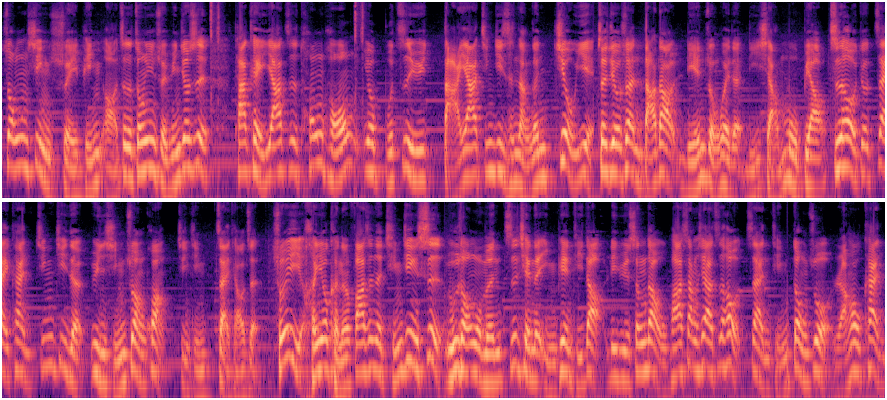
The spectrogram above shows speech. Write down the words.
中性水平啊，这个中性水平就是它可以压制通膨，又不至于。打压经济成长跟就业，这就算达到联准会的理想目标之后，就再看经济的运行状况进行再调整。所以很有可能发生的情境是，如同我们之前的影片提到，利率升到五趴上下之后暂停动作，然后看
